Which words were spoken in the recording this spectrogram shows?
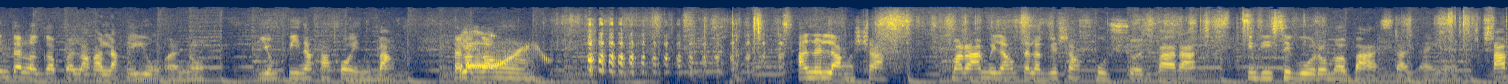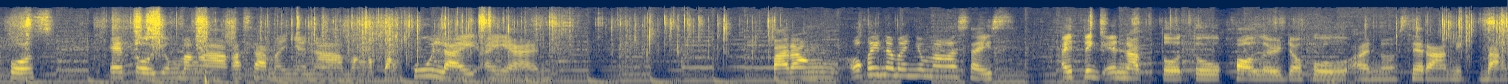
din talaga pala kalaki yung ano, yung pinaka coin bank. Talagang ano lang siya. Marami lang talaga siyang cushion para hindi siguro mabasag. Ayan. Tapos, ito yung mga kasama niya na mga pangkulay. Ayan. Parang okay naman yung mga size. I think enough to to color the whole ano ceramic bank.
